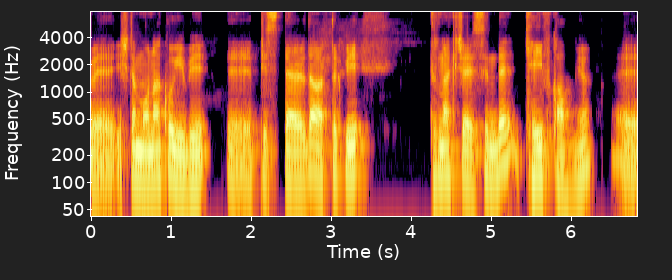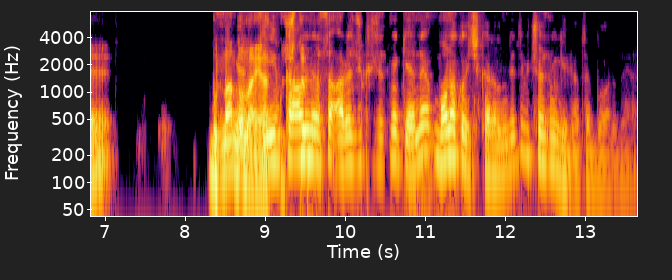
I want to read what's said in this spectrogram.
e, işte Monaco gibi e, pistlerde artık bir tırnak içerisinde keyif kalmıyor. E, bundan Yani dolayı keyif atmıştım. kalmıyorsa aracı küçültmek yerine Monaco'yu çıkaralım dedi. Bir çözüm geliyor tabii bu arada yani.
